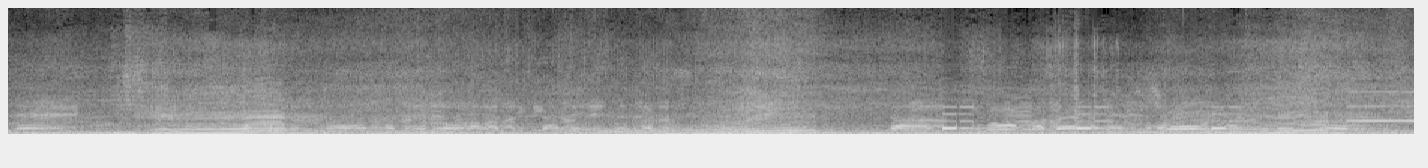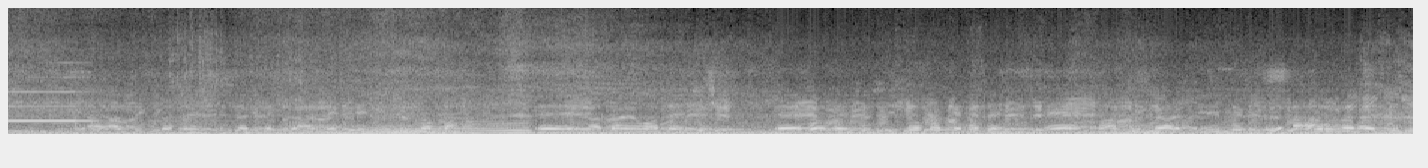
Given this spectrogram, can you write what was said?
ねえ。僕たちも昨年と上がってきた選手になります。さあ、昨日、片山選手も昨年と上がってきた選手になりますが、年齢23番、えー、片山選手。えー、この選手、静岡県の選手ですね。マシンが GSX-R7 選手。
